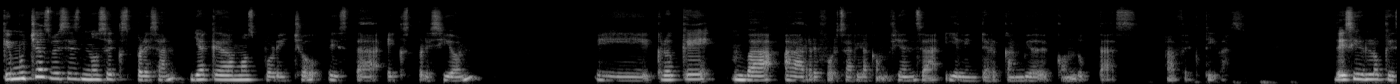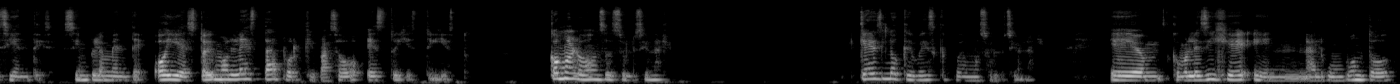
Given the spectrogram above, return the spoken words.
que muchas veces no se expresan, ya que damos por hecho esta expresión creo que va a reforzar la confianza y el intercambio de conductas afectivas. Decir lo que sientes, simplemente, oye, estoy molesta porque pasó esto y esto y esto. ¿Cómo lo vamos a solucionar? ¿Qué es lo que ves que podemos solucionar? Em, como les dije, en algún punto,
